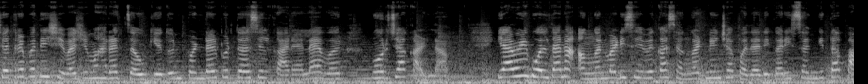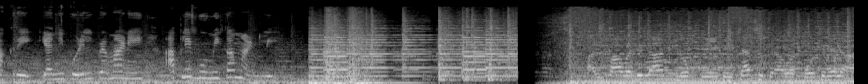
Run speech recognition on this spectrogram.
छत्रपती शिवाजी महाराज चौक येथून पंढरपूर तहसील कार्यालयावर मोर्चा काढला. यावेळी बोलताना अंगणवाडी सेविका संघटनेच्या पदाधिकारी संगीता पाकरे यांनी पुढील प्रमाणे आपली भूमिका मांडली. अल्पावधीला लोकप्रियतेच्या शिखरावर पोहोचलेला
